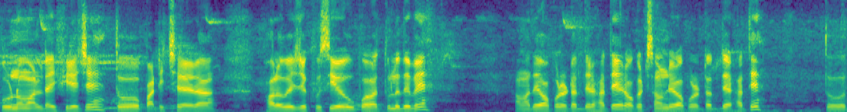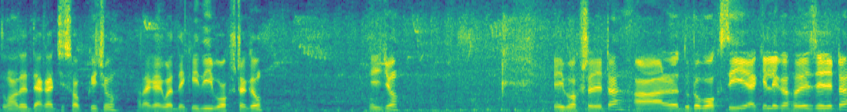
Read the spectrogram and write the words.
পুরনো মালটাই ফিরেছে। তো পার্টির ছেলেরা ভালোবেসে খুশি হয়ে উপহার তুলে দেবে আমাদের অপারেটরদের হাতে রকেট সাউন্ডের অপারেটরদের হাতে। তো তোমাদের দেখাচ্ছি সব কিছু আর আগে একবার দেখিয়ে দিই বক্সটাকেও এই যে। এই বক্সটা যেটা। আর দুটো বক্সই একই লেখা হয়েছে যেটা।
